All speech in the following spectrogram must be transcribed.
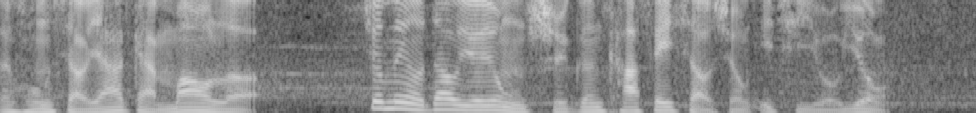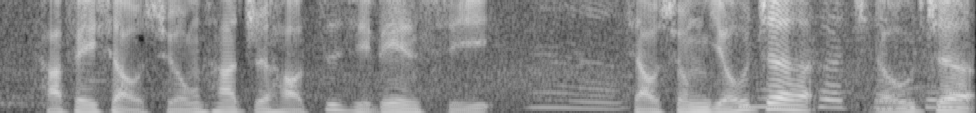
粉红小鸭感冒了，就没有到游泳池跟咖啡小熊一起游泳。咖啡小熊他只好自己练习。小熊游着游着，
